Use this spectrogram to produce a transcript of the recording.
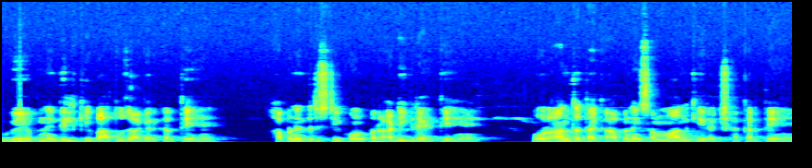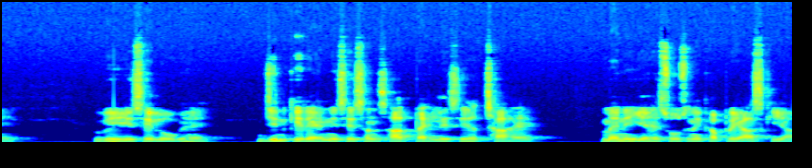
वे अपने दिल की बात उजागर करते हैं, अपने दृष्टिकोण पर अडिग रहते हैं और अंत तक अपने सम्मान की रक्षा करते हैं। वे ऐसे लोग हैं जिनके रहने से संसार पहले से अच्छा है। मैंने यह सोचने का प्रयास किया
